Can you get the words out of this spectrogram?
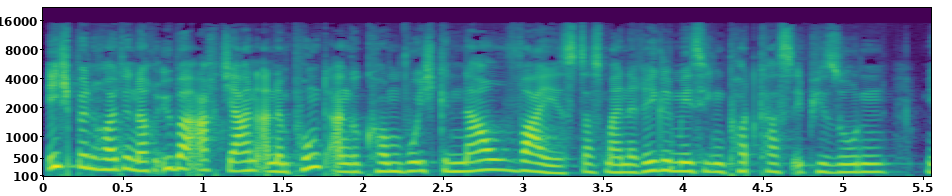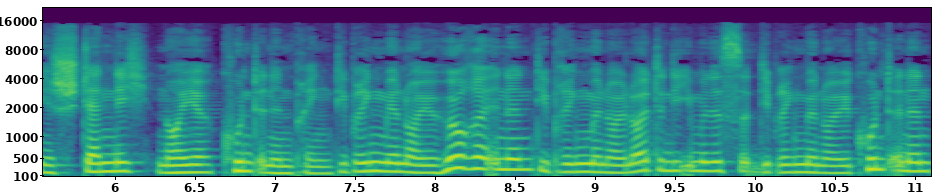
Ich bin heute nach über acht Jahren an einem Punkt angekommen, wo ich genau weiß, dass meine regelmäßigen Podcast-Episoden mir ständig neue KundInnen bringen. Die bringen mir neue HörerInnen, die bringen mir neue Leute in die E-Mail-Liste, die bringen mir neue KundInnen.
